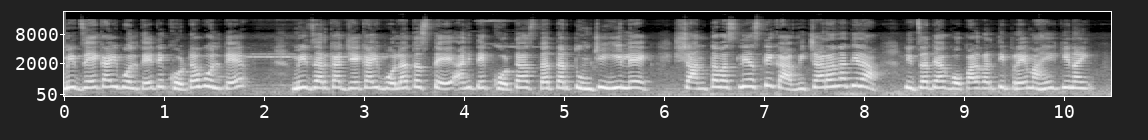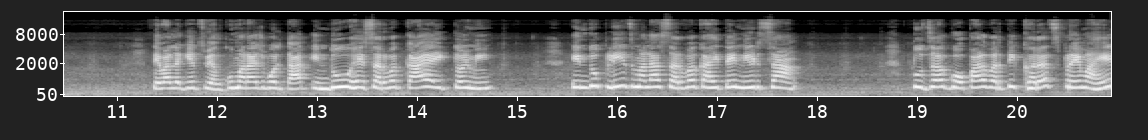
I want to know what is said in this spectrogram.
मी जे काही बोलते ते खोटं बोलते मी जर का जे काही बोलत असते आणि ते खोटं असतं तर तुमची ही लेख शांत बसली असती का? विचारा ना तिला. तिचं त्या गोपाळवरती प्रेम आहे की नाही? तेव्हा लगेच व्यंकू महाराज बोलतात इंदू हे सर्व काय ऐकतोय मी? इंदू प्लीज मला सर्व काही ते नीट सांग. तुझं गोपाळवरती खरंच प्रेम आहे?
